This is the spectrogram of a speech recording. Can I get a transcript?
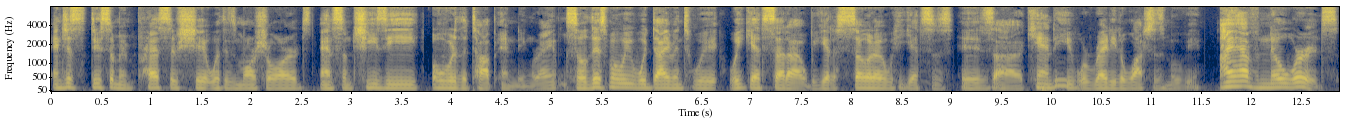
and just do some impressive shit with his martial arts and some cheesy over the top ending, right? So this movie we dive into it. We get set up. We get a soda. He gets his his uh, candy. We're ready to watch this movie. I have no words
